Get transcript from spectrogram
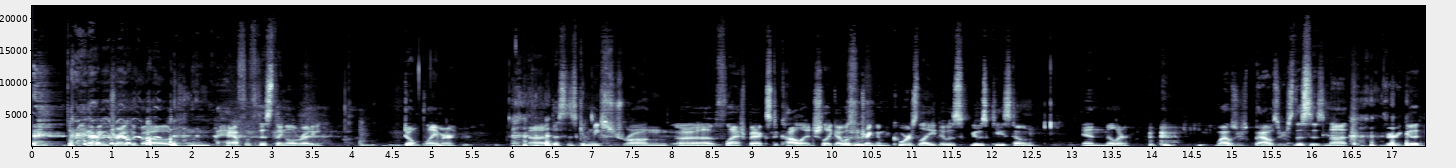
having drank about half of this thing already, don't blame her. Uh, this has given me strong uh, flashbacks to college. Like I wasn't drinking Coors Light; it was it was Keystone and Miller. Wowzers, Bowsers! This is not very good.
